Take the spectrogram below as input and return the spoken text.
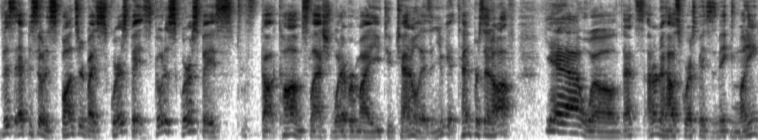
this episode is sponsored by Squarespace. Go to squarespace.com slash whatever my YouTube channel is and you get 10% off. Yeah, well, that's, I don't know how Squarespace is making money,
